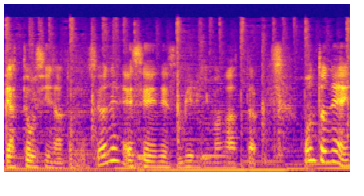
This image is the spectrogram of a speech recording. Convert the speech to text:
やってほしいなと思うんですよね。SNS 見る暇があったら。本当ね、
